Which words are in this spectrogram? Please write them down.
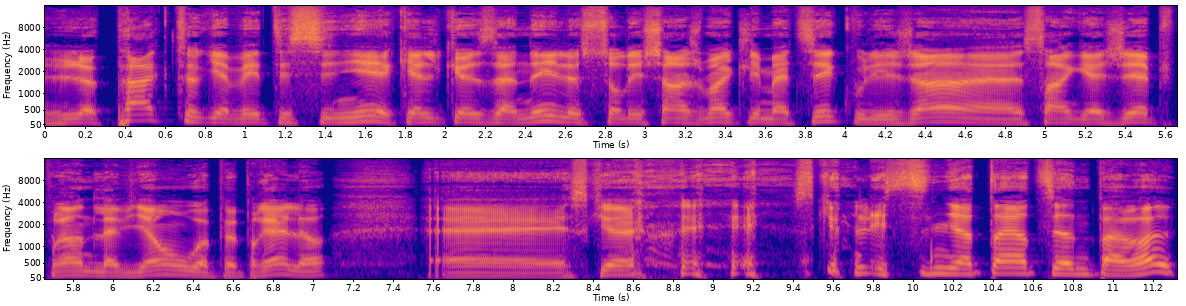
Le pacte qui avait été signé il y a quelques années sur les changements climatiques où les gens euh, s'engageaient à pu prendre l'avion ou à peu près, là, euh, est-ce que est-ce que les signataires tiennent parole?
